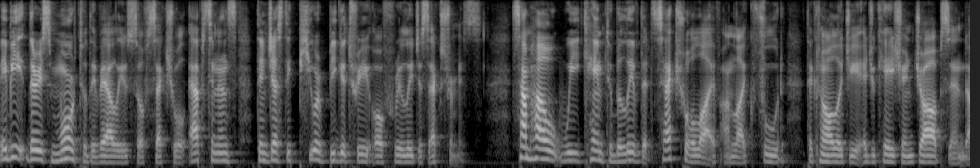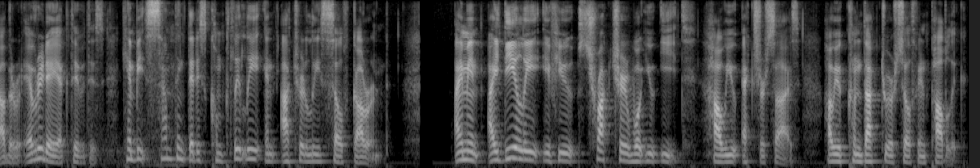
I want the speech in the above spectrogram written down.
Maybe there is more to the values of sexual abstinence than just the pure bigotry of religious extremists. Somehow we came to believe that sexual life, unlike food, technology, education, jobs, and other everyday activities, can be something that is completely and utterly self governed. I mean, ideally, if you structure what you eat, how you exercise, how you conduct yourself in public,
